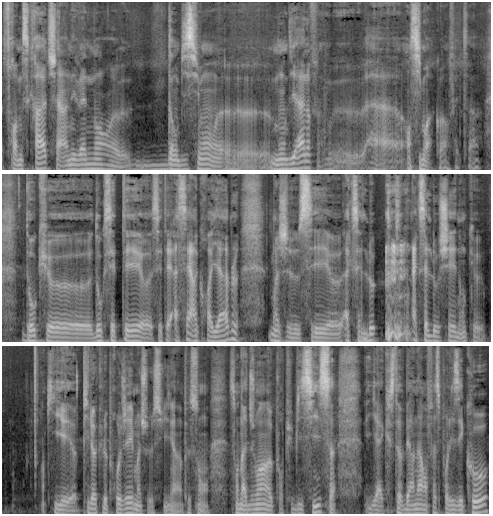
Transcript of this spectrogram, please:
from scratch à un événement d'ambition mondiale en six mois, quoi, en fait. Donc, donc c'était c'était assez incroyable. Moi, je c'est Axel Le Axel Daucher, donc qui euh, pilote le projet. Moi, je suis un peu son, son adjoint euh, pour Publicis. Il y a Christophe Bernard en face pour les échos.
